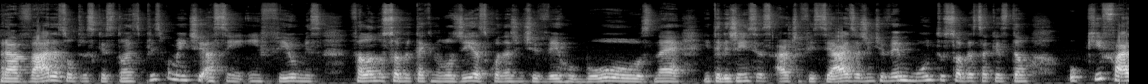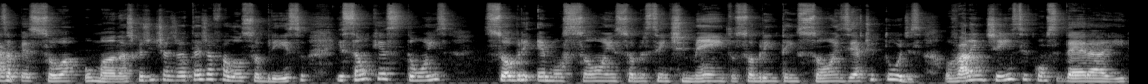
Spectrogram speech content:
para várias outras questões, principalmente assim em filmes falando sobre tecnologias, quando a gente vê robôs, né, inteligências artificiais, a gente vê muito sobre essa questão o que faz a pessoa humana. Acho que a gente até já falou sobre isso e são questões sobre emoções, sobre sentimentos, sobre intenções e atitudes. O Valentim se considera aí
